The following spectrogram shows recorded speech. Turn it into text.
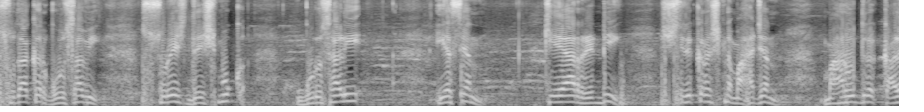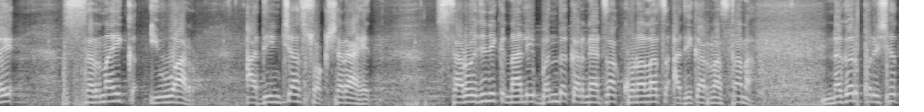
Sudhakar Gosavi Suresh Deshmukh Gursali S N K R Reddy Shrikrishna Mahajan Maharudra Kale Sarnaik U R आदींच्या स्वाक्षऱ्या आहेत. सार्वजनिक नाली बंद करण्याचा कोणालाच अधिकार नसताना नगर परिषद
